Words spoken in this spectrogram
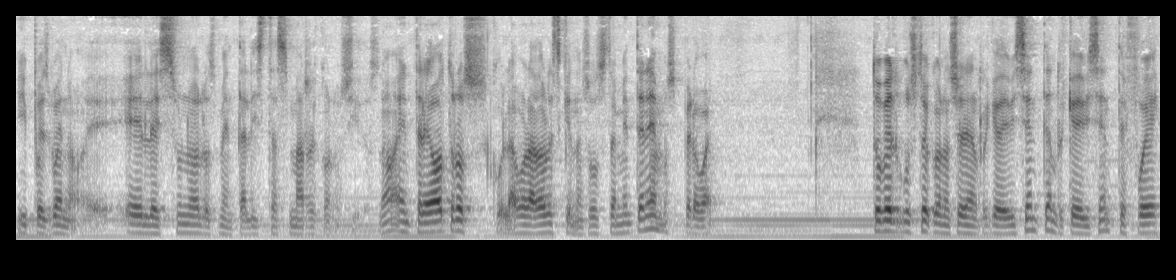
y pues bueno, eh, él es uno de los mentalistas más reconocidos, ¿no? Entre otros colaboradores que nosotros también tenemos, pero bueno. Tuve el gusto de conocer a Enrique de Vicente. Enrique de Vicente fue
